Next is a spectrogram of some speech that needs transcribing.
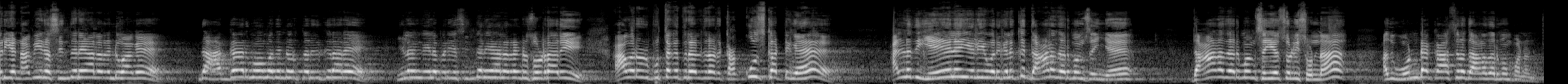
பெரிய நவீன சிந்தனையாளர் ரெண்டுவாங்க இந்த அகார் முகமது என்ற ஒருத்தர் இருக்கிறாரே. இலங்கையில் பெரிய சிந்தனையாளர் என்று சொல்றாரு. அவர் ஒரு புத்தகத்தில் எழுதுறாரு கக்கூஸ் கட்டுங்க. அல்லது ஏழை எளியவர்களுக்கு தான தர்மம் செய்யுங்க. தான தர்மம் செய்ய சொல்லி சொன்னா அது ஒண்ட காசுல தான தர்மம் பண்ணணும்.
